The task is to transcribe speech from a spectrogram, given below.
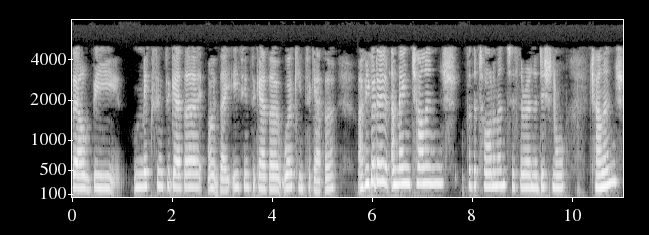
they'll be mixing together, won't they? Eating together, working together. Have you got a, a main challenge for the tournament? Is there an additional challenge?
